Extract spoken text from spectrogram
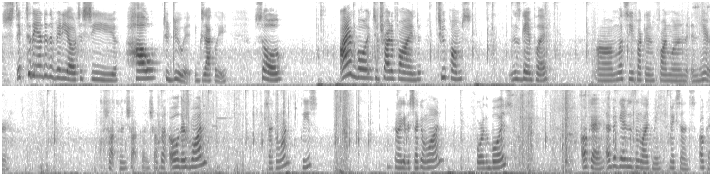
stick to the end of the video to see how to do it exactly. So, I am going to try to find two pumps in this gameplay. Um, let's see if I can find one in here. Shotgun, shotgun, shotgun. Oh, there's one. Second one, please. Can I get a second one for the boys? Okay, Epic Games doesn't like me. Makes sense. Okay.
